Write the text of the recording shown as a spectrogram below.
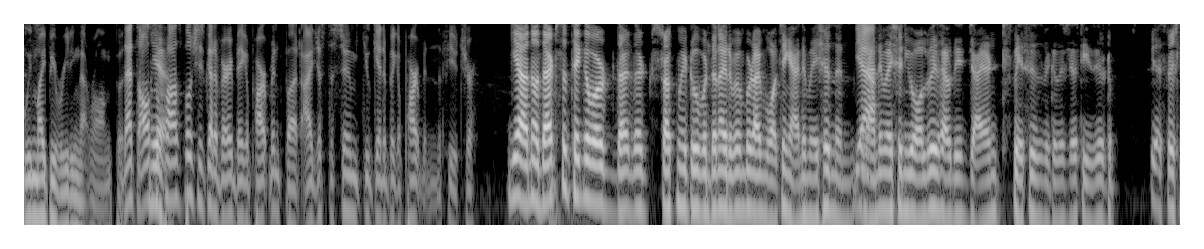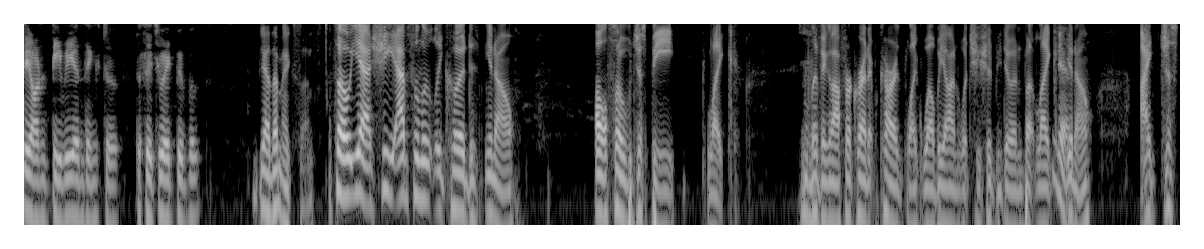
we might be reading that wrong, but That's also Yeah. possible. She's got a very big apartment, but I just assume you get a big apartment in the future. Yeah, no, that's the thing about that that struck me too. But then I remembered I'm watching animation, and Yeah. in animation you always have these giant spaces because it's just easier to, especially on TV and things, to to situate people. yeah, that makes sense. So yeah, she absolutely could, you know, also just be like living off her credit cards, like well beyond what she should be doing. But like, Yeah. you know, I just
